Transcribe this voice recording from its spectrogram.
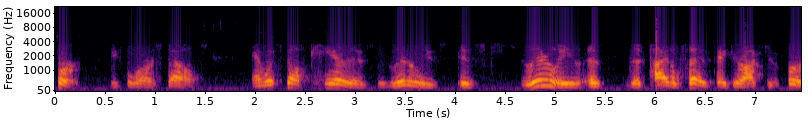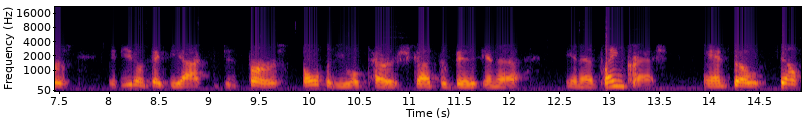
first before ourselves. And what self care is literally is, is literally as the title says, take your oxygen first. If you don't take the oxygen first, both of you will perish, God forbid, in a in a plane crash. And so self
